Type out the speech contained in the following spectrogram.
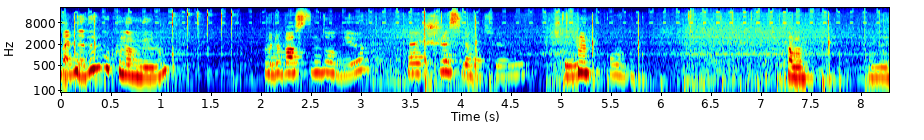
Ben neden dokunamıyorum? Böyle bastığımda oluyor. Ben şurasına basıyorum. Şey. Hı, oldu. Tamam. Oluyor.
